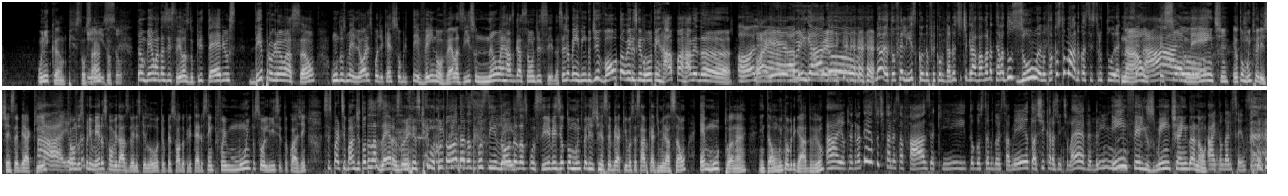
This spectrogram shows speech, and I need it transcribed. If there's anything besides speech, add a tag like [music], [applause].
Unicamp. Estou certo? Isso. Também é uma das estrelas do Critérios de Programação um dos melhores podcasts sobre TV e novelas, e isso não é rasgação de seda. Seja bem-vindo de volta ao Eles que Lutem, Rafa Ravedan! Olha, Aê, obrigado! Bem. Não, eu tô feliz, quando eu fui convidado, a gente gravava na tela do Zoom, eu não tô acostumado com essa estrutura aqui, Não, cenário. pessoalmente, eu tô muito feliz de te receber aqui. Ah, foi um dos fico... primeiros convidados do Eles que Lutem, o pessoal do Critério sempre foi muito solícito com a gente. Vocês participaram de todas as eras do Eles que Lutem. Todas as possíveis. Todas as possíveis, e eu tô muito feliz de te receber aqui. Você sabe que a admiração é mútua, né? Então, muito obrigado, viu? Ah, eu que agradeço de estar nessa fase aqui. Tô gostando do orçamento. A xícara a gente leva, é brinde? Infelizmente, ainda não. Ah, então dá licença. Né?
